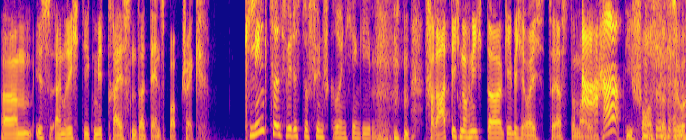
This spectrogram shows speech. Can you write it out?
ähm, ist ein richtig mitreißender Dance-Pop-Track. Klingt so, als würdest du fünf Krönchen geben. Verrate ich noch nicht, da gebe ich euch zuerst einmal Aha. die Chance dazu,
